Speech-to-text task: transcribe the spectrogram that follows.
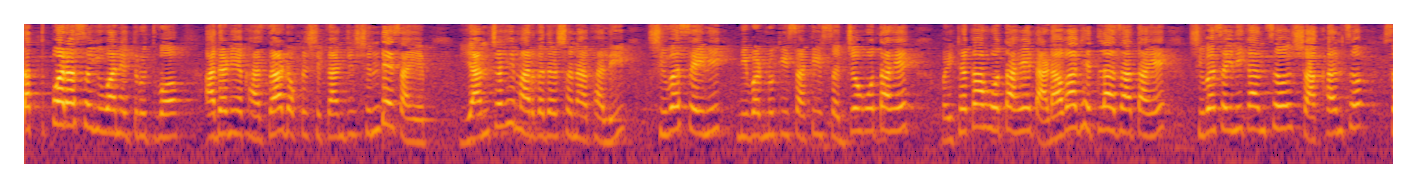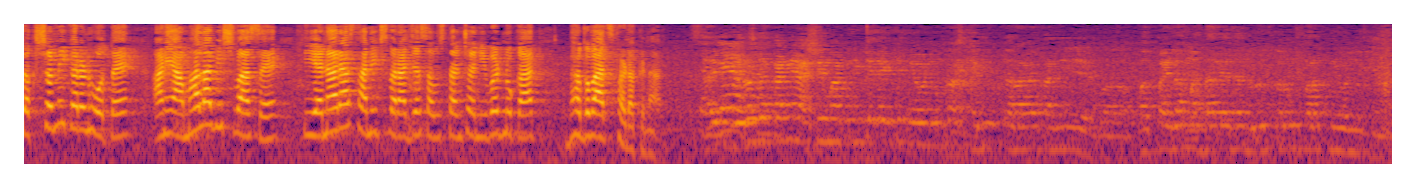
तत्पर असं युवा नेतृत्व आदरणीय खासदार डॉक्टर श्रीकांतजी शिंदे साहेब यांच्याही मार्गदर्शनाखाली शिवसैनिक निवडणुकीसाठी सज्ज होत आहेत बैठका होत आहेत आढावा घेतला जात आहे. शिवसैनिकांचं शाखांचं सक्षमीकरण होत आहे आणि आम्हाला विश्वास आहे की येणाऱ्या स्थानिक स्वराज्य संस्थांच्या निवडणुकात भगवाच फडकणार आणि विरोधकांनी अशी मागणी केली आहे की निवडणुका स्थगित कराव्यात आणि अ, पहिला मतदार यादी दुरुस्त करून परत निवडणूक घ्यावी.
